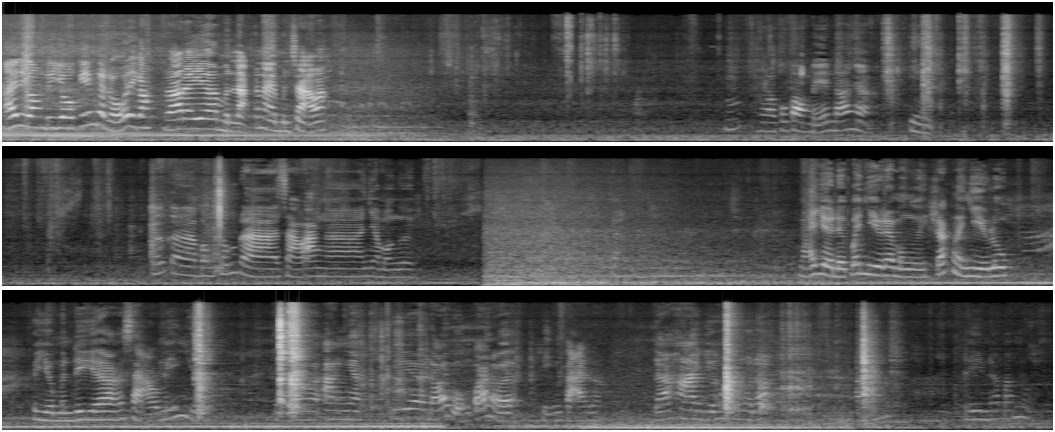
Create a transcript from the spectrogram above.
Ấy đi con đi vô kiếm cái rổ đi con. Ra đây à, mình lặt cái này mình xào ăn. Ừ, của con để em đó nha. Dạ. trước à, bông súng ra xào ăn à, nha mọi người. Nãy giờ được bấy nhiêu đây mọi người? Rất là nhiều luôn. Bây giờ mình đi à, xào miếng gì? Cho ăn nha. Chứ à, đói bụng quá rồi hiện tại là đã hai giờ hơn rồi đó. Đi nó bấm luôn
